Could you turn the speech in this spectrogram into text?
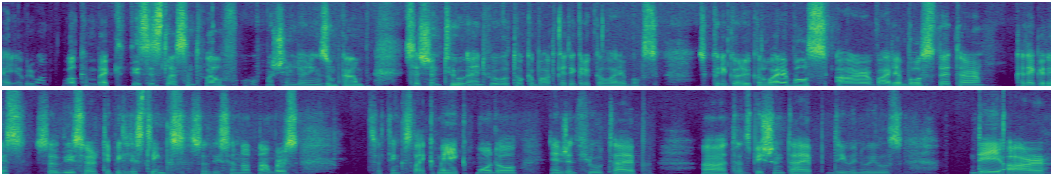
Hi everyone, welcome back. This is lesson 12 of Machine Learning Zoomcamp, session 2, and we will talk about categorical variables. So categorical variables are variables that are categories. So these are typically strings, so these are not numbers. So things like make, model, engine fuel type, uh, transmission type, driven wheels, they are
